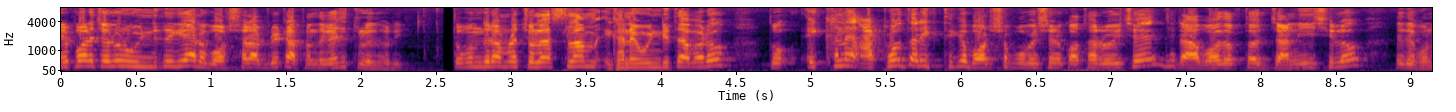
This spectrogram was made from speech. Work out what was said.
এরপরে চলুন উইন্ডিতে গিয়ে আরও বর্ষার আপডেট আপনাদের কাছে তুলে ধরি। তো বন্ধুরা, আমরা চলে আসলাম এখানে উইন্ডিতে আবারও। তো এখানে আঠেরো তারিখ থেকে বর্ষা প্রবেশের কথা রয়েছে, যেটা আবহাওয়া দপ্তর জানিয়েছিল। এই দেখুন,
